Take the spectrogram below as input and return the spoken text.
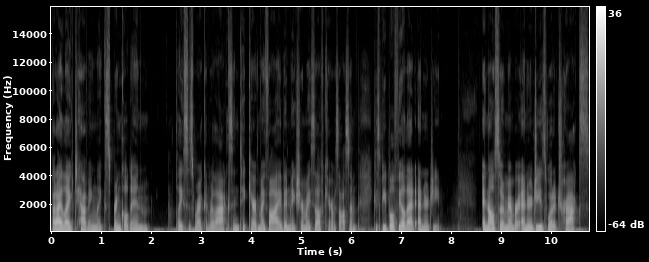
But I liked having like sprinkled in places where I could relax and take care of my vibe and make sure my self care was awesome because people feel that energy. And also remember, energy is what attracts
